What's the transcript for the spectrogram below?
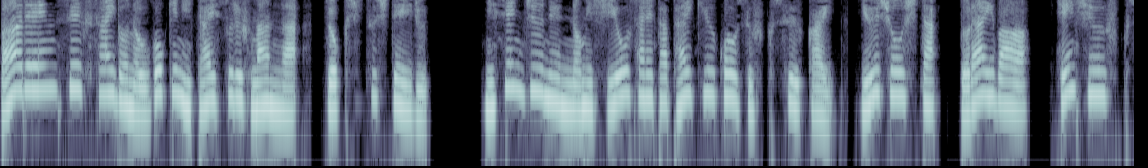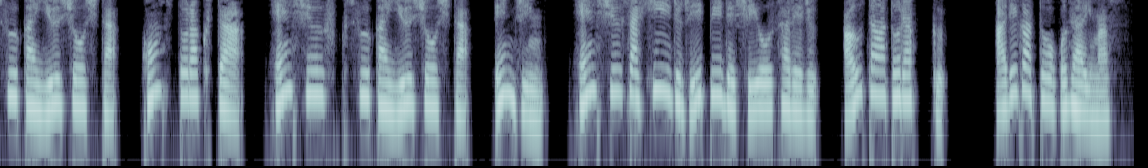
バーレーン政府サイドの動きに対する不満が続出している。2010年のみ使用された耐久コース複数回優勝したドライバー、編集複数回優勝したコンストラクター、編集複数回優勝したエンジン、編集サヒール GP で使用されるアウタートラック。ありがとうございます。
